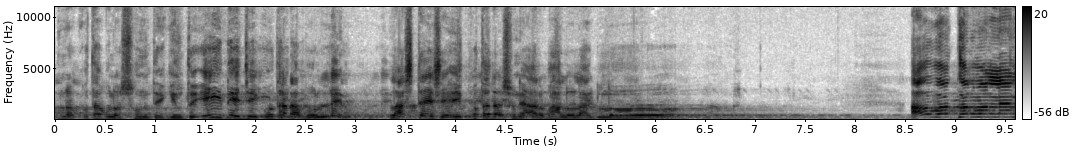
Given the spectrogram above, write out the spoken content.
আপনার কথাগুলো শুনতে, কিন্তু এই যে যে কথাটা বললেন লাস্টে এসে এই কথাটা শুনে আর ভালো লাগল। বললেন,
